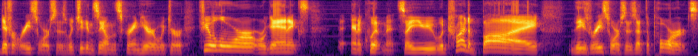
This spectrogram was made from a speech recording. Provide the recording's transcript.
different resources, which you can see on the screen here, which are fuel ore, organics, and equipment. So you would try to buy these resources at the ports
